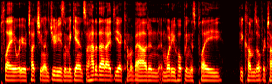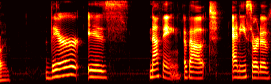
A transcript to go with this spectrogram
play where you're touching on Judaism again. So how did that idea come about and, and what are you hoping this play becomes over time? There is nothing about any sort of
